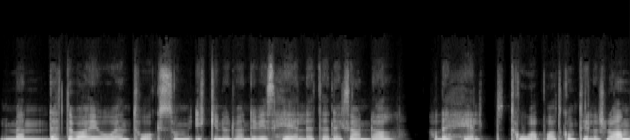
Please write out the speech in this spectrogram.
Men dette var jo en talk som ikke nødvendigvis hele TEDx Arendal hadde helt troa på at kom til å slå an,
